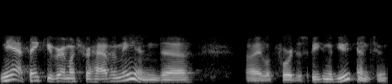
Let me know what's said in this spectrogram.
Yeah, thank you very much for having me, and uh, I look forward to speaking with you again too.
